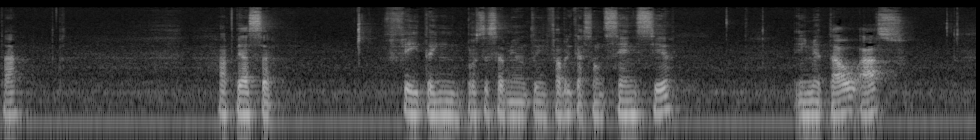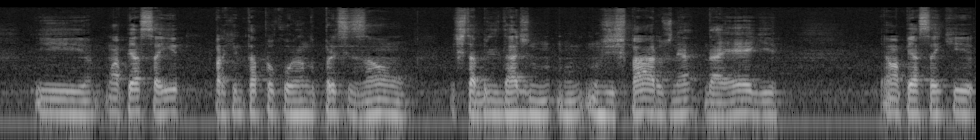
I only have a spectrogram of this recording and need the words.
tá? A peça feita em processamento em fabricação de CNC em metal, aço e uma peça aí para quem está procurando precisão, estabilidade nos disparos, né, da EG. É uma peça aí que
